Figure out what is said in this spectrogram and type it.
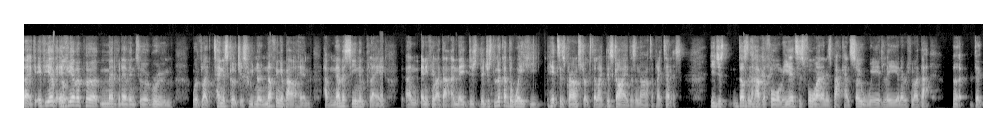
Like if you ever if you ever put Medvedev into a room with like tennis coaches who know nothing about him, have never seen him play, and anything like that, and they just they just look at the way he hits his ground strokes, they're like, this guy doesn't know how to play tennis. He just doesn't exactly. have the form. He hits his forehand and his backhand so weirdly and everything like that but the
